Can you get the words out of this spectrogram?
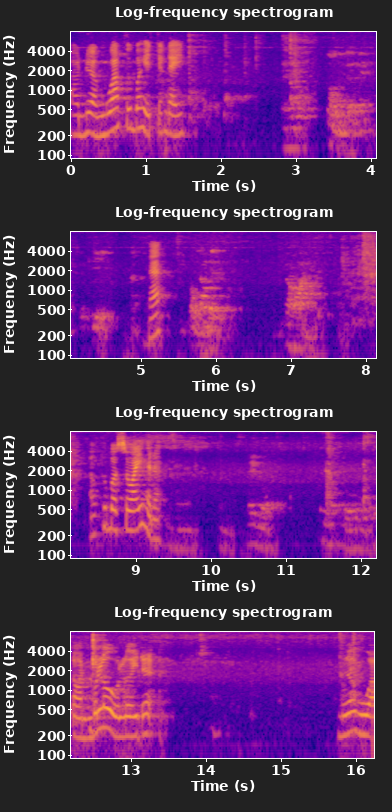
เอาเนื้องัวคือบ่เฮ็ดจังไดต้มเลยฮะต้มเลยก่อนเอาคือบ่ซอยหั่นน่ะได้เลยตอนบ่โลเลยเด้อเนื้อวัว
